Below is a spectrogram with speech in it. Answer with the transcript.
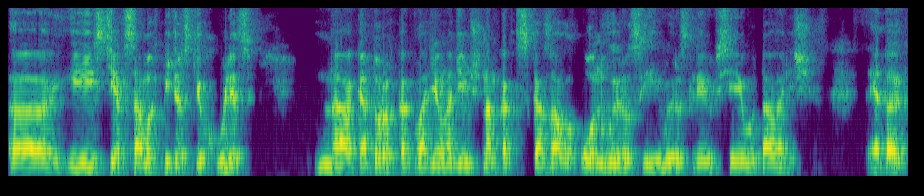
э, и из тех самых питерских улиц, на которых, как Владимир Владимирович нам как-то сказал, он вырос и выросли все его товарищи. Это,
